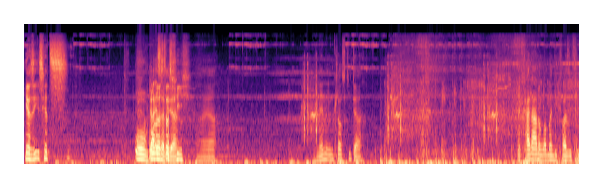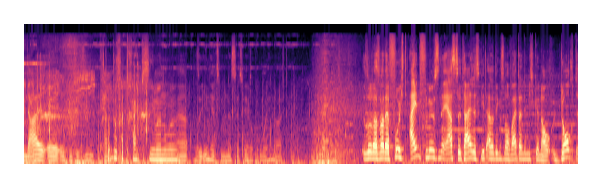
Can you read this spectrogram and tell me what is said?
Ja, sie ist jetzt. Oh, da Oder ist, ist er das wieder. Viech? Naja. Ich nenne ihn Klaus Dieter. Ich habe keine Ahnung, ob man die quasi final äh, irgendwie besiegen Ich kann. glaube, du vertreibst sie immer nur. Ja, also ihn hier zumindest. Ich mal gucken, wo er hinläuft. So, das war der furchteinflößende erste Teil. Es geht allerdings noch weiter, nämlich genau dort.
